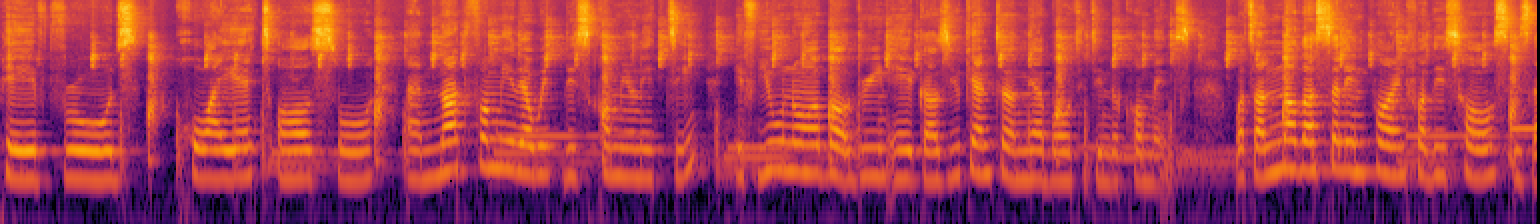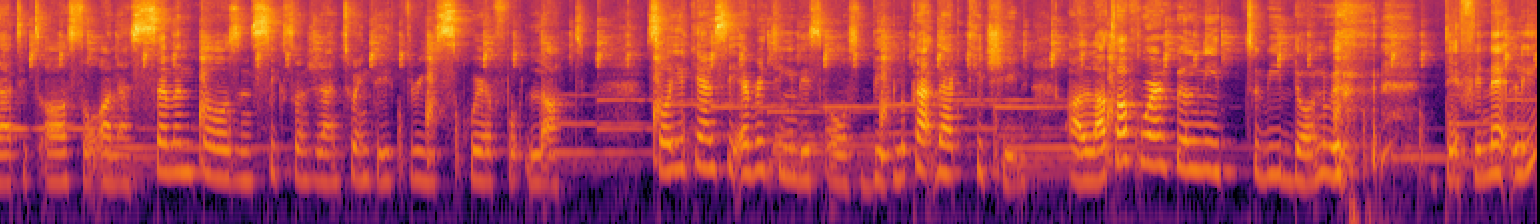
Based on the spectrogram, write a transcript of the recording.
paved roads, quiet also. I'm not familiar with this community. If you know about Green Acres, you can tell me about it in the comments. But another selling point for this house is that it's also on a 7,623 square foot lot. So you can see everything in this house big. Look at that kitchen. A lot of work will need to be done with definitely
